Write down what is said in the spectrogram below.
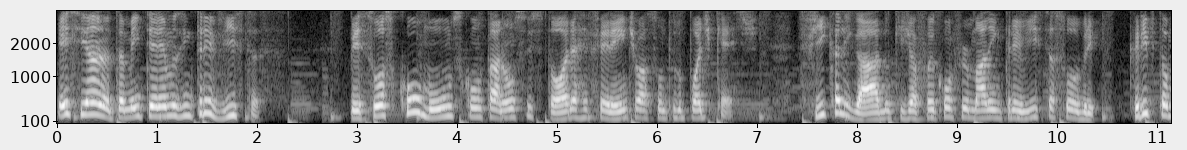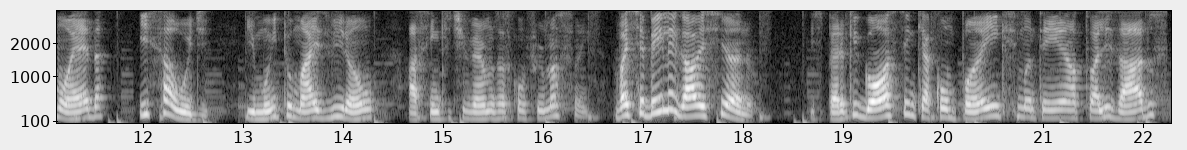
Esse ano também teremos entrevistas. Pessoas comuns contarão sua história referente ao assunto do podcast. Fica ligado que já foi confirmada entrevista sobre criptomoeda e saúde, e muito mais virão assim que tivermos as confirmações. Vai ser bem legal esse ano. Espero que gostem, que acompanhem, que se mantenham atualizados.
